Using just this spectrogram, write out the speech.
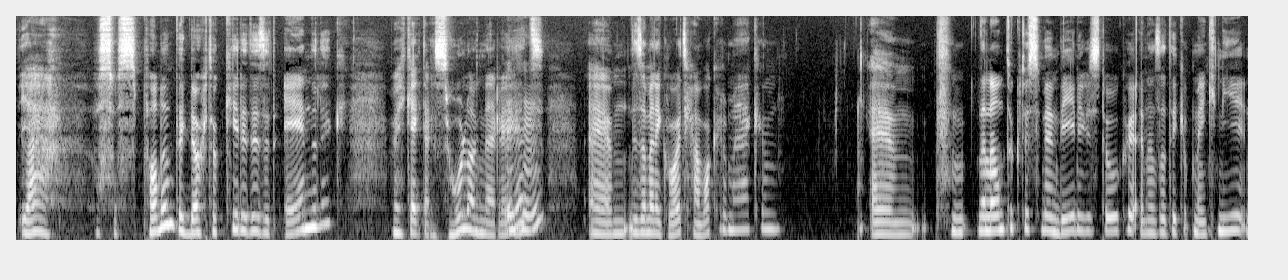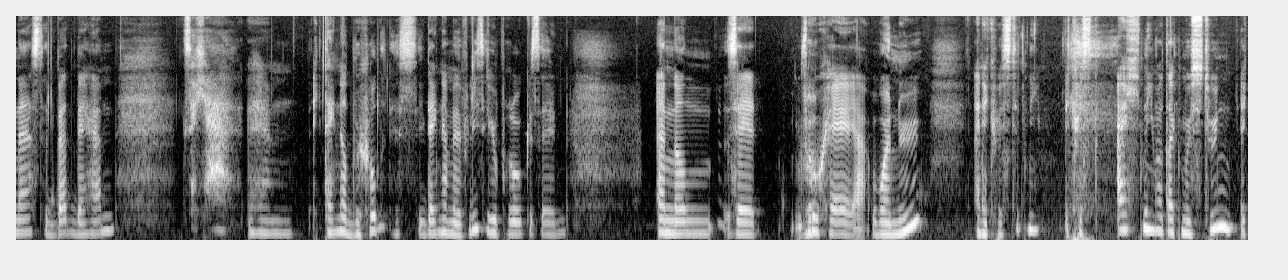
ja, het was zo spannend. Ik dacht, oké, dit is het eindelijk. Maar ik kijk daar zo lang naar uit. Mm -hmm. um, dus dan ben ik Wout gaan wakker maken. Um, een handdoek tussen mijn benen gestoken en dan zat ik op mijn knieën naast het bed bij hem. Ik zeg, ja, um, ik denk dat het begonnen is. Ik denk dat mijn vliezen gebroken zijn. En dan zei, vroeg hij, ja, wat nu? En ik wist het niet. Ik wist echt niet wat ik moest doen. Ik,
